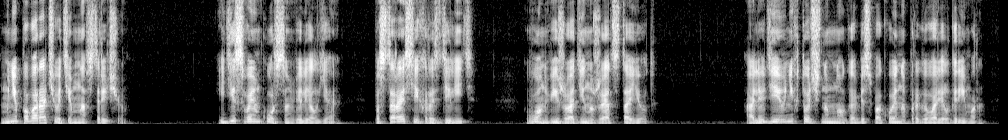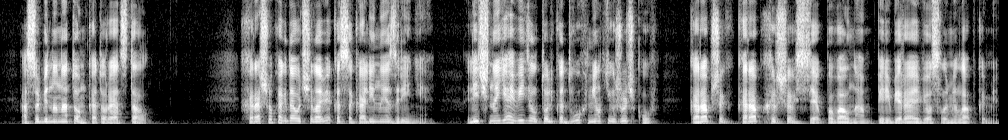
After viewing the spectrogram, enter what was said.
«Мне поворачивать им навстречу?» «Иди своим курсом», — велел я. «Постарайся их разделить. Вон, вижу, один уже отстает». «А людей у них точно много», – беспокойно проговорил Гриммер. «Особенно на том, который отстал». Хорошо, когда у человека соколиное зрение. Лично я видел только двух мелких жучков, карабкавшихся по волнам, перебирая веслами лапками.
